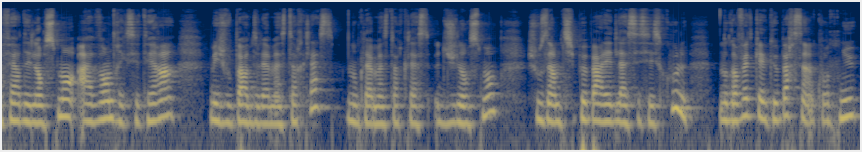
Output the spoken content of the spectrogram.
faire des lancements, à vendre, etc. Mais je vous parle de la masterclass, donc la masterclass du lancement. Je vous ai un petit peu parlé de la CC School. Donc en fait, quelque part, c'est un contenu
